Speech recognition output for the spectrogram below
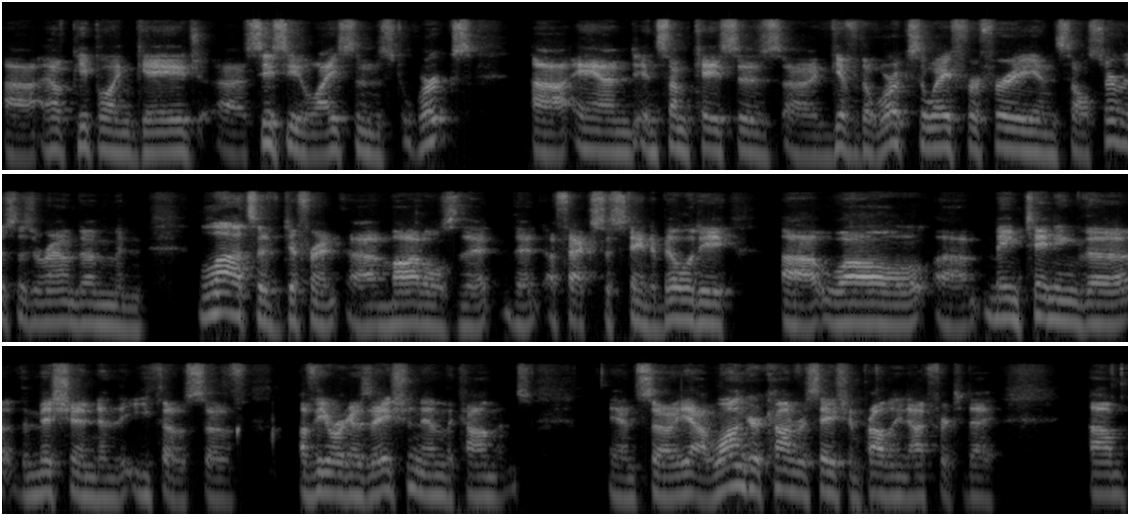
how people engage CC licensed works uh, and in some cases uh, give the works away for free and sell services around them and lots of different uh, models that that affect sustainability uh, while uh, maintaining the the mission and the ethos of of the organization and the commons. And so yeah longer conversation probably not for today. Um,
